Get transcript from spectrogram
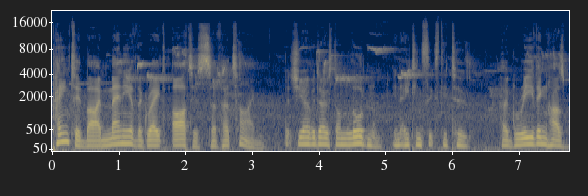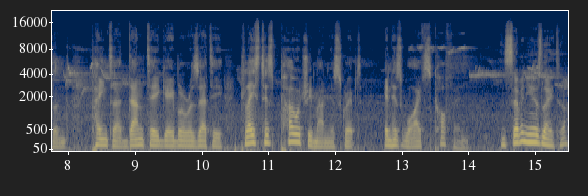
painted by many of the great artists of her time. but she overdosed on laudanum in 1862. Her grieving husband, painter Dante Gabriel Rossetti, placed his poetry manuscript in his wife's coffin. And seven years later,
